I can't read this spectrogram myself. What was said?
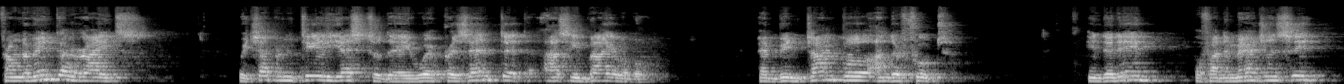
Fundamental rights, which up until yesterday were presented as inviolable, have been trampled underfoot in the name of an emergency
